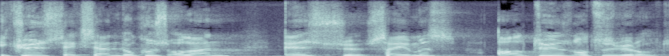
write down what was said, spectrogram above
289 olan enstitü sayımız 631 oldu.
